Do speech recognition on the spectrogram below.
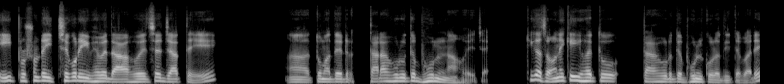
এই প্রশ্নটা ইচ্ছে করে এইভাবে দেওয়া হয়েছে যাতে তোমাদের তাড়াহুড়োতে ভুল না হয়ে যায়। ঠিক আছে, অনেকেই হয়তো তাড়াহুড়োতে ভুল করে দিতে পারে।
